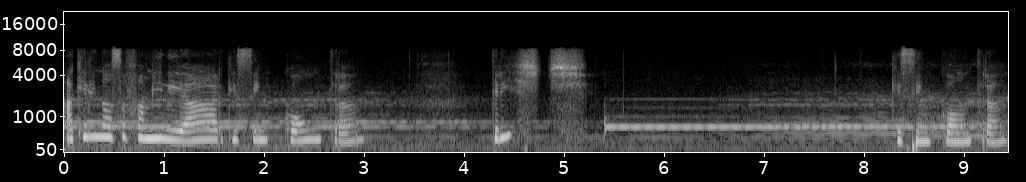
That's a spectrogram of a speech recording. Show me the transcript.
Aquele nosso familiar que se encontra triste, que se encontra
